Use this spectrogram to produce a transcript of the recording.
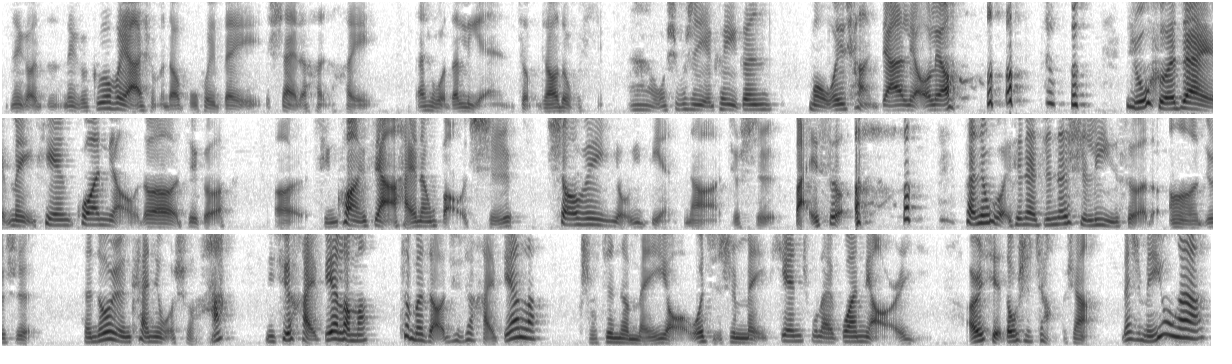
那个那个胳膊呀什么的不会被晒得很黑。但是我的脸怎么着都不行。嗯，我是不是也可以跟某位厂家聊聊？如何在每天观鸟的这个呃情况下，还能保持稍微有一点呢？就是白色。反正我现在真的是绿色的，嗯，就是很多人看见我说啊，你去海边了吗？这么早就去海边了？我说真的没有，我只是每天出来观鸟而已，而且都是早上，但是没用啊，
